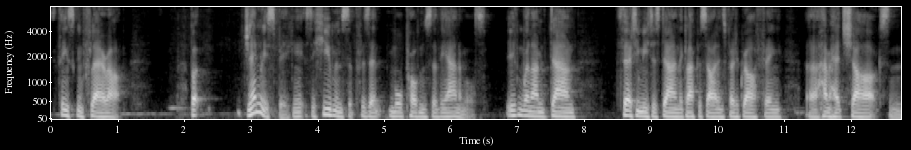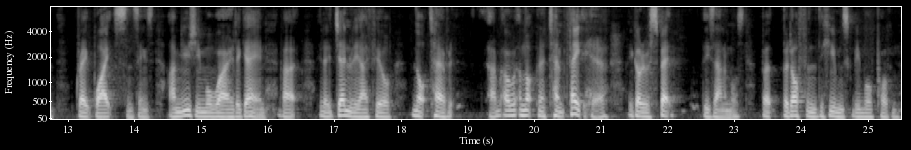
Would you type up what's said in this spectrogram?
things can flare up. But generally speaking, it's the humans that present more problems than the animals. Even when I'm down 30 meters down in the Galapagos Islands photographing uh, hammerhead sharks and great whites and things, I'm usually more worried again. But, you know, generally I feel not terribly, I'm, I'm not going to tempt fate here. You've got to respect these animals, but, but often the humans can be more problem.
